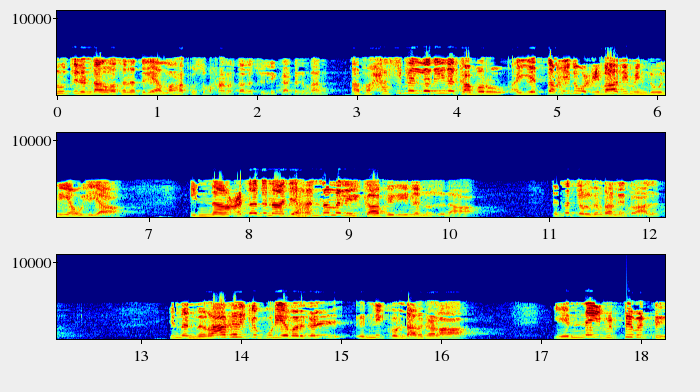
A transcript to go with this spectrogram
நூத்தி ரெண்டாவது வசனத்திலே அல்லாஹாக்கு சுபஹானத்தால சொல்லி காட்டுகின்றான். அப்ப ஹசிபல்லதீன கபரு ஐயத்தஹிது இபாதி மின் தூனி அவுலியா இன்னா அட்டதுனா ஜஹன்னமலில் காபிரீன நுசுலா. என்ன சொல்கின்றான் என்றால் இந்த நிராகரிக்கக்கூடியவர்கள் எண்ணிக்கொண்டார்களா? என்னை விட்டு விட்டு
